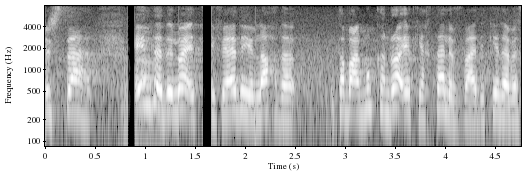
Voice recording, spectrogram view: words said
مش سهل. أنت دلوقتي في هذه اللحظة طبعا ممكن رأيك يختلف بعد كده بس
